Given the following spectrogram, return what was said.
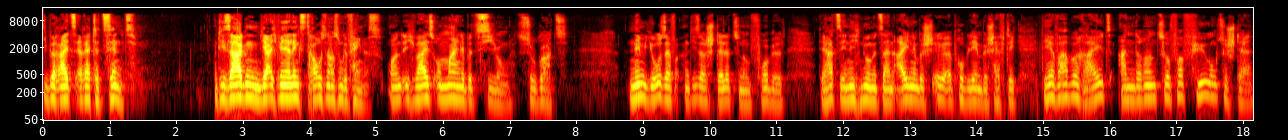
die bereits errettet sind. Und die sagen, ja, ich bin ja längst draußen aus dem Gefängnis und ich weiß um meine Beziehung zu Gott. Nimm Josef an dieser Stelle zu einem Vorbild. Der hat sich nicht nur mit seinen eigenen äh, Problemen beschäftigt, der war bereit, anderen zur Verfügung zu stellen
